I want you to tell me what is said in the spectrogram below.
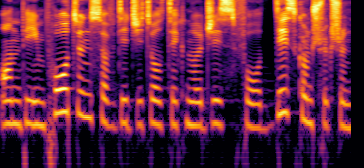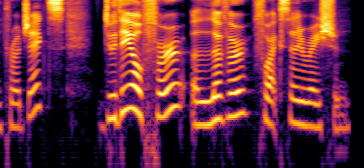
on the importance of digital technologies for these construction projects? Do they offer a lever for acceleration?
